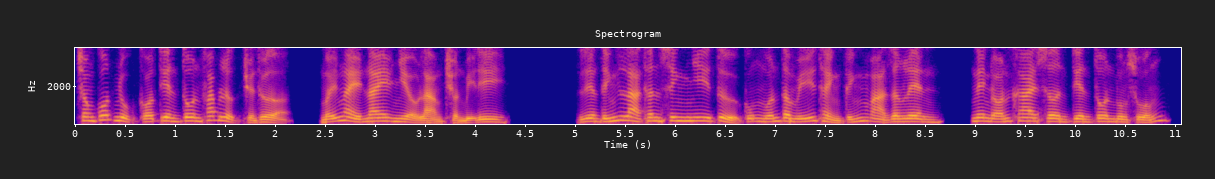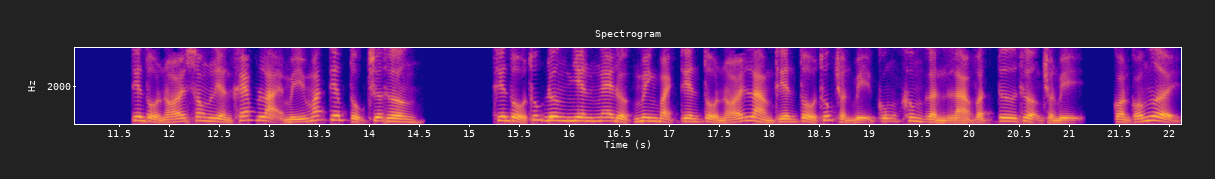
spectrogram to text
trong cốt nhục có tiên tôn pháp lực truyền thừa, mấy ngày nay nhiều làm chuẩn bị đi. Liên tính là thân sinh nhi tử cũng muốn tâm ý thành kính mà dâng lên, nên đón khai sơn tiên tôn buông xuống. Tiên tổ nói xong liền khép lại mí mắt tiếp tục chữa thương. Thiên tổ thúc đương nhiên nghe được minh bạch tiên tổ nói làm thiên tổ thúc chuẩn bị cũng không gần là vật tư thượng chuẩn bị, còn có người,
